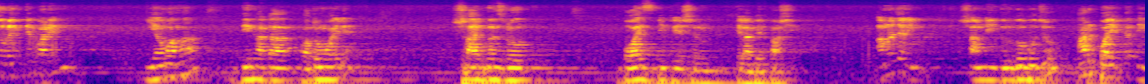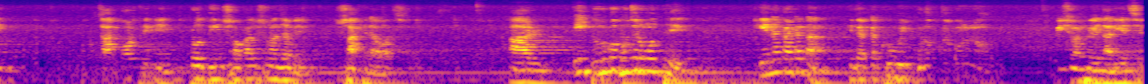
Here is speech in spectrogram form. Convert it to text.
চলে যেতে পারেন ইয়ামাহা দিনহাটা অটোমোবাইলে, সাহেবগঞ্জ রোড বয়েজ রিক্রিয়েশন ক্লাবের পাশে। আমরা জানি সামনেই দুর্গাপুজো আর কয়েকটা দিন। তারপর থেকে প্রতিদিন সকালে শোনা যাবে শাখের আওয়াজ। আর এই দুর্গাপুজোর মধ্যে কেনাকাটাটা কিন্তু একটা খুবই গুরুত্বপূর্ণ বিষয় হয়ে দাঁড়িয়েছে।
